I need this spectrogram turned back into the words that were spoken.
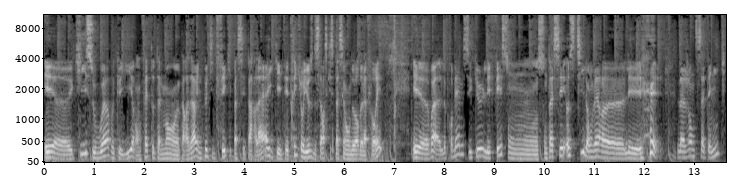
Et euh, qui se voit recueillir, en fait, totalement euh, par hasard, une petite fée qui passait par là et qui était très curieuse de savoir ce qui se passait en dehors de la forêt. Et euh, voilà, le problème, c'est que les fées sont, sont assez hostiles envers les la satanique,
